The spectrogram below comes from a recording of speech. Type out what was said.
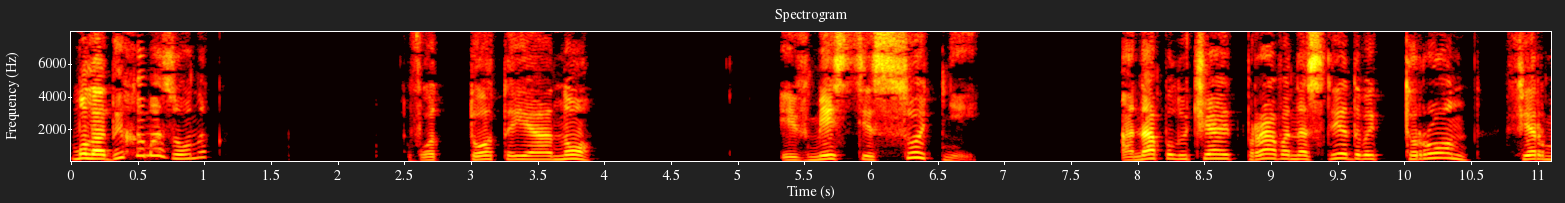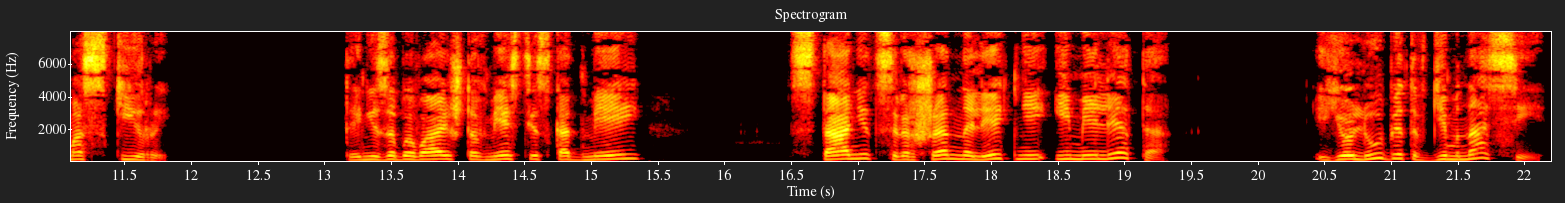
молодых амазонок. Вот то-то и оно. И вместе с сотней она получает право наследовать трон Фермаскиры. Ты не забывай, что вместе с Кадмеей станет совершеннолетней и Милета. Ее любят в гимнасии.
